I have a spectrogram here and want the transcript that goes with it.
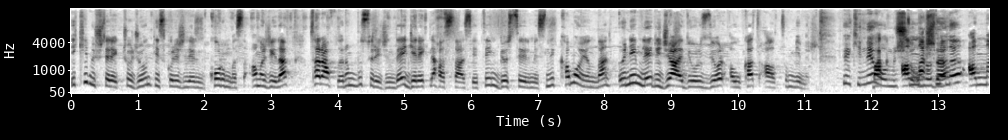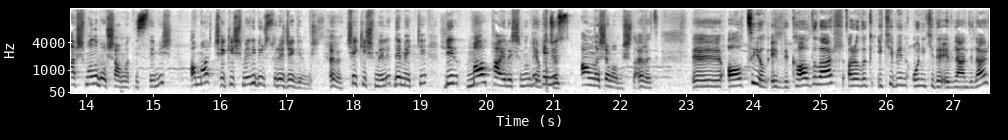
iki müşterek çocuğun psikolojilerinin korunması amacıyla tarafların bu sürecinde gerekli hassasiyetin gösterilmesini kamuoyundan önemli rica ediyoruz diyor avukat Altın Mimir. Peki ne Bak olmuştu anlaşmalı, onu da? anlaşmalı boşanmak istemiş ama çekişmeli bir sürece girmiş. Evet. Çekişmeli demek ki bir mal paylaşımında Yapacak. henüz anlaşamamışlar. Evet. Ee, 6 yıl evli kaldılar. Aralık 2012'de evlendiler.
